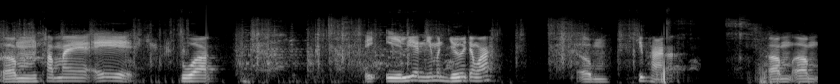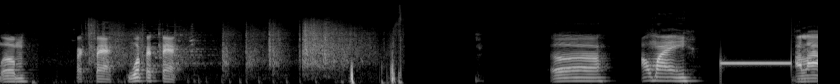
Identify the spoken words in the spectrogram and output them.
เอิมทำไมไอ้ตัวไอ้เอเลี่ยนนี้มันเยอะจังวะ เอิมชิบหายละเอิมเอิมเอิมแปลกๆว่าแปลกๆ เอ่อ เอาไหมเอาล่ะ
